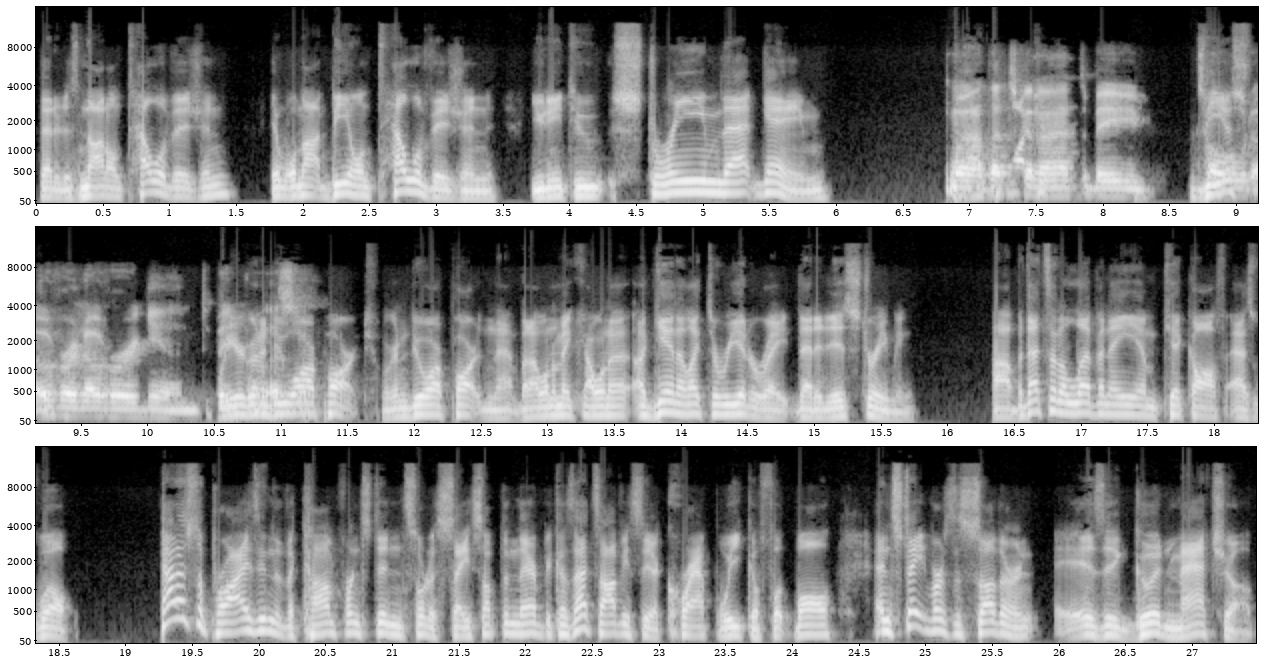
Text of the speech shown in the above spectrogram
that it is not on television. It will not be on television. You need to stream that game. Well, that's going to have to be told over and over again. we are going to do our part. We're going to do our part in that. But I want to make, I want to, again, I'd like to reiterate that it is streaming. Uh, but that's an 11 a.m. kickoff as well. Kind of surprising that the conference didn't sort of say something there because that's obviously a crap week of football. And State versus Southern is a good matchup.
